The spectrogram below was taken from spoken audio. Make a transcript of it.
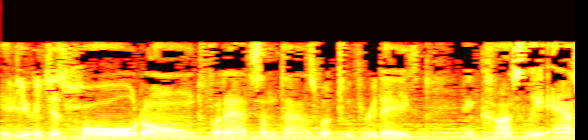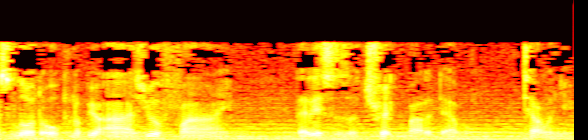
if you can just hold on for that sometimes for two, three days and constantly ask the Lord to open up your eyes, you'll find that this is a trick by the devil. I'm telling you.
